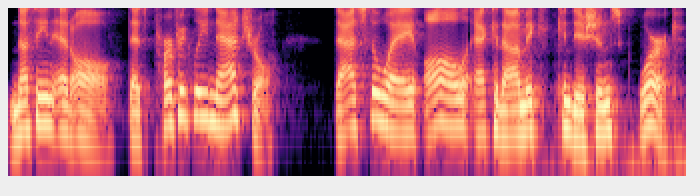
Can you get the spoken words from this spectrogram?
Nothing at all. That's perfectly natural. That's the way all economic conditions work.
